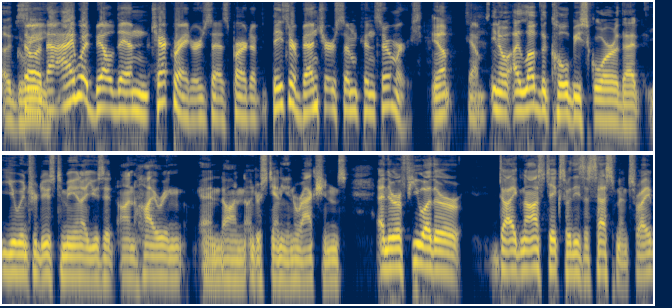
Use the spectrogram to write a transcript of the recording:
agree. So that I would build in check writers as part of these are venturesome consumers. Yep. Yeah. You know, I love the Kolbe score that you introduced to me, and I use it on hiring and on understanding interactions. And there are a few other diagnostics or these assessments, right?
